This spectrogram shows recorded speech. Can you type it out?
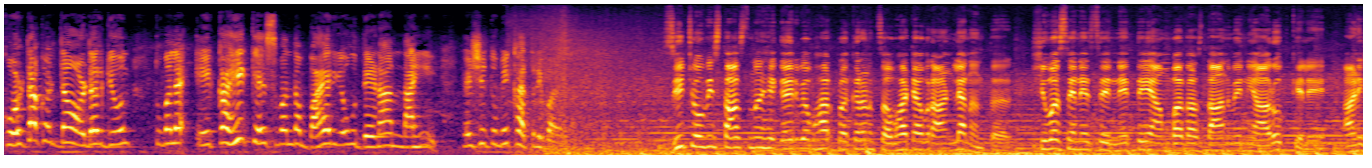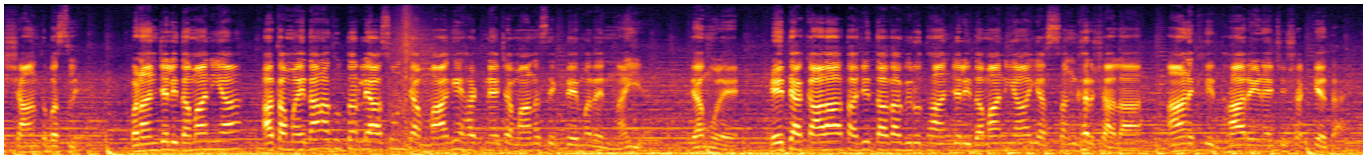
कोर्टाकडनं ऑर्डर घेऊन तुम्हाला एकाही केसमधनं बाहेर येऊ देणार नाही ह्याची तुम्ही खात्री बाळगा. झी चोवीस तासनं हे गैरव्यवहार प्रकरण चव्हाट्यावर आणल्यानंतर शिवसेनेचे नेते अंबादास दानवेंनी आरोप केले आणि शांत बसले. पण अंजली दमानिया आता मैदानात उतरल्या असून त्या मागे हटण्याच्या मानसिकतेमध्ये नाहीये. त्यामुळे येत्या काळात अजितदादा विरुद्ध अंजली दमानिया या संघर्षाला आणखी धार येण्याची शक्यता आहे.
